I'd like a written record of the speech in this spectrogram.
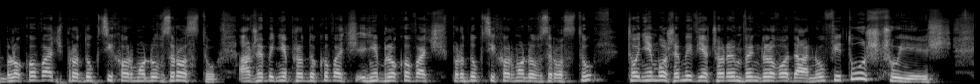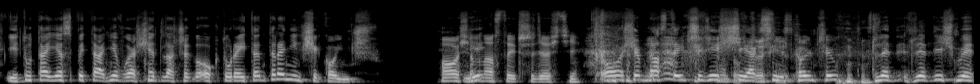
blokować produkcji hormonów wzrostu. A żeby nie produkować, nie blokować produkcji hormonów wzrostu, to nie możemy wieczorem węglowodanów i tłuszczu jeść. I tutaj jest pytanie właśnie, dlaczego, o której ten trening się kończy. O 18.30. O 18.30 no jak się skończył, zjedliśmy,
